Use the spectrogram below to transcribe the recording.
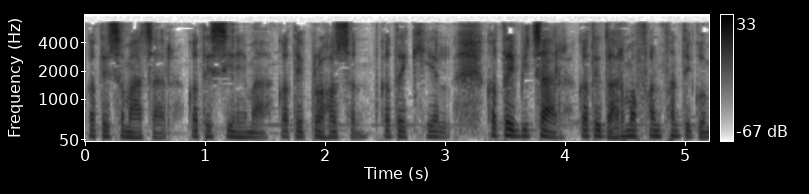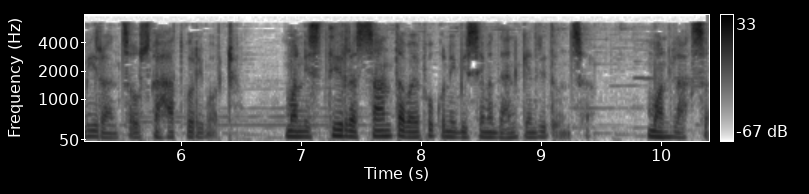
कतै समाचार कतै सिनेमा कतै प्रहसन कतै खेल कतै विचार कतै धर्म फनफन्ती घुमिरहन्छ उसका हातको रिमोट। मन स्थिर र शान्त भए पो कुनै विषयमा ध्यान केन्द्रित हुन्छ। मन लाग्छ।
